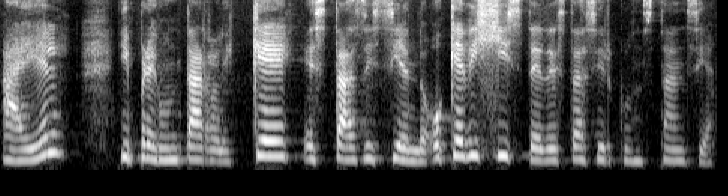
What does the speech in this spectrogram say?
a Él y preguntarle, ¿qué estás diciendo o qué dijiste de esta circunstancia?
